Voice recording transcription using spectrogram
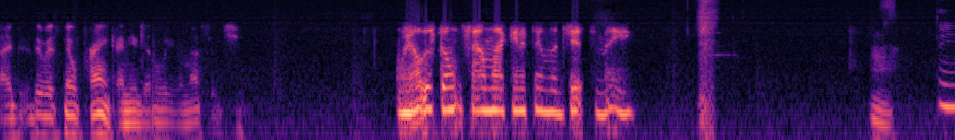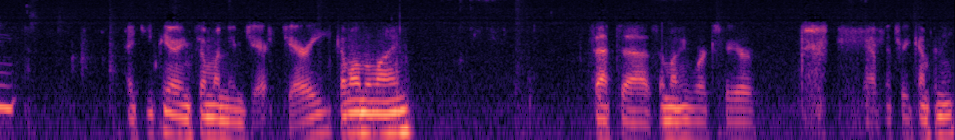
I, there was no prank. I needed to leave a message. Well, this don't sound like anything legit to me. Hmm. I keep hearing someone named Jer- Jerry come on the line. Is that uh, someone who works for your cabinetry company?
